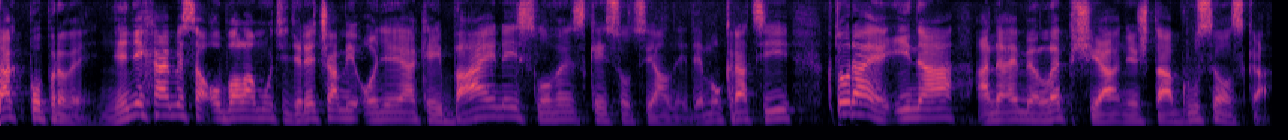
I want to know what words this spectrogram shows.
Tak poprvé, nenechajme sa obalamutiť rečami o nejakej bájnej slovenskej sociálnej demokracii, ktorá je iná a najmä lepšia než tá bruselská.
